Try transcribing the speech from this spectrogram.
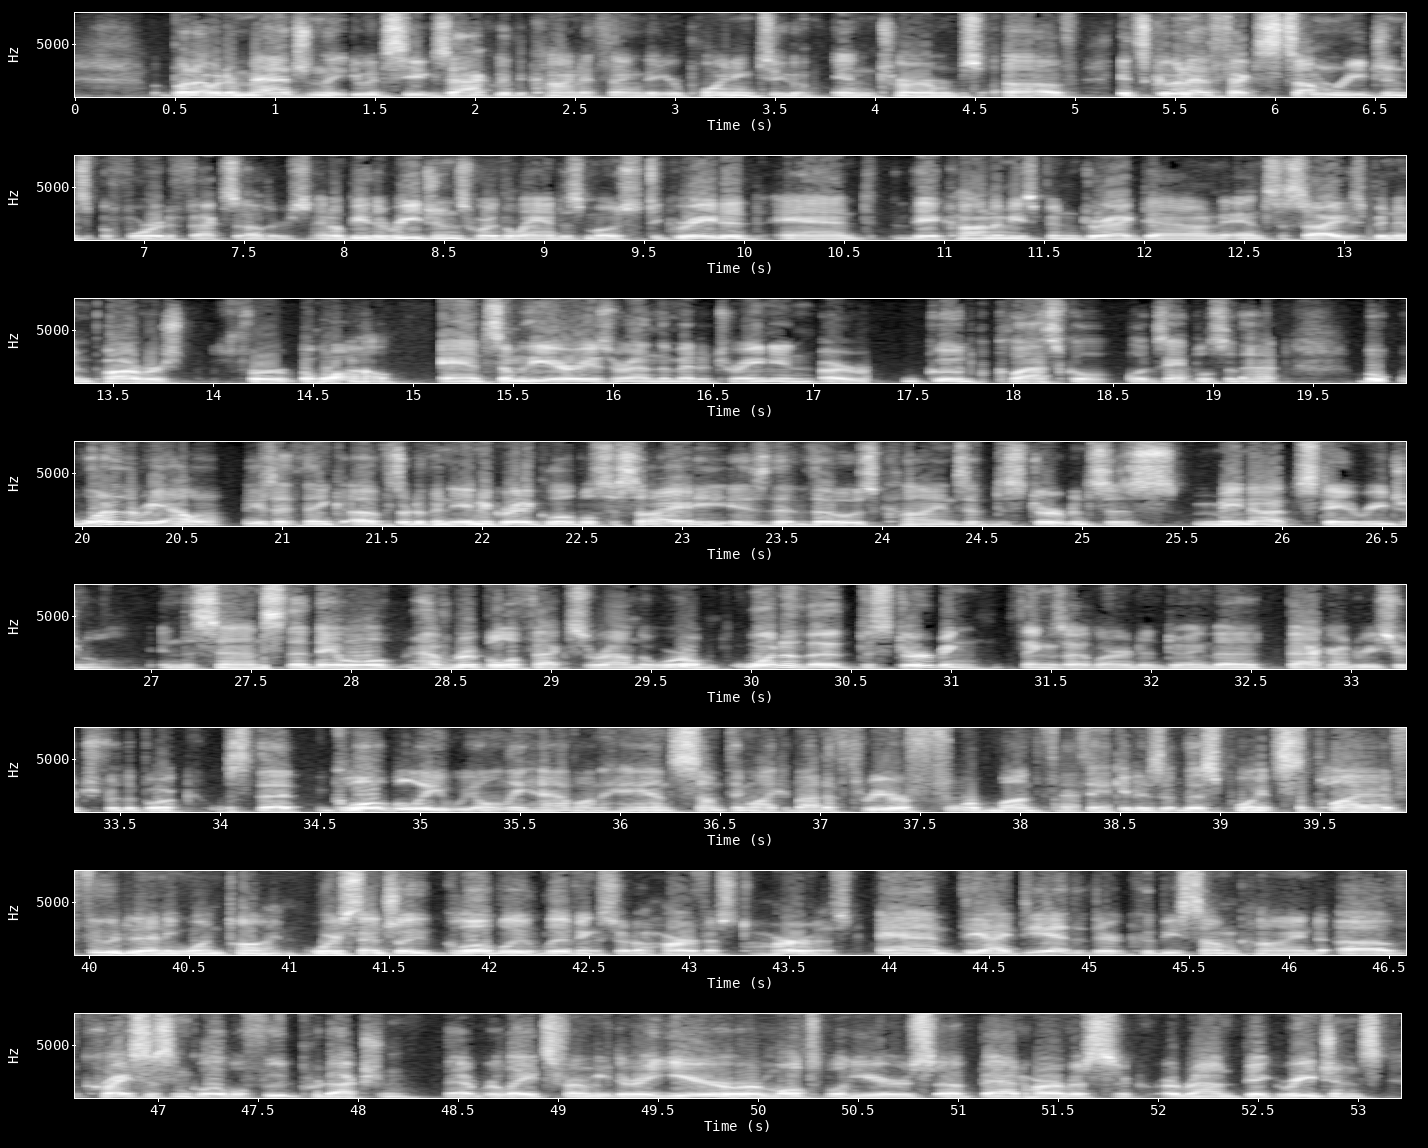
But I would imagine that you would see exactly the kind of thing that you're pointing to in terms of it's going to affect some regions before it affects others. And it'll be the regions where the land is most degraded and the economy's been dragged down and society's been impoverished for a while. And some of the areas around the Mediterranean are good classical examples of that. But one of the realities, I think, of sort of an integrated global society is that those kinds of disturbances may not stay regional in the sense that they will have ripple effects around the world. One of the disturbing things I learned in doing the background research for the book was that globally we only have on hand something like about a three or four month, I think it is at this point, supply of food at any one time. We're essentially globally living sort of harvest to harvest. And the idea that there could be some kind of crisis in global food production that relates from either a year or multiple years of bad harvests around big regions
